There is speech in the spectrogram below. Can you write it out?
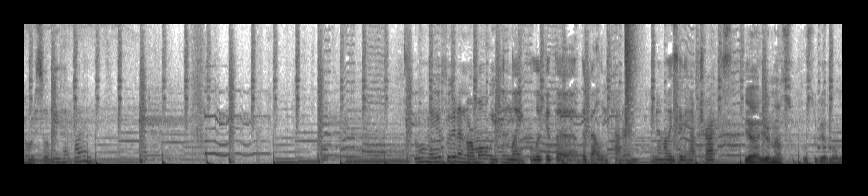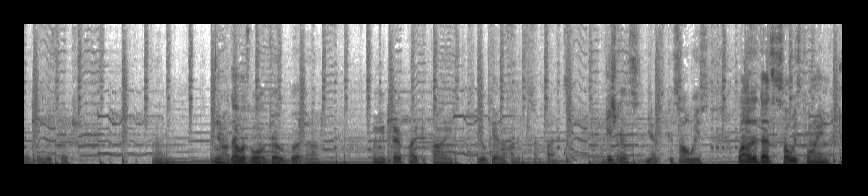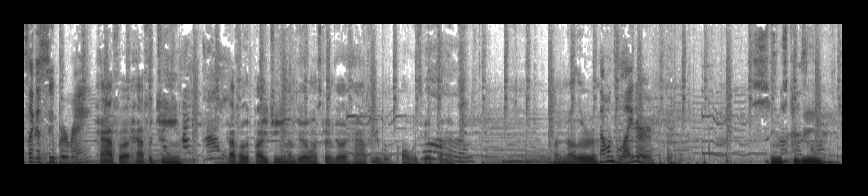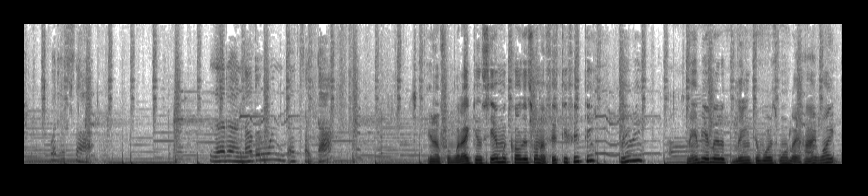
It would still be hit fine. Ooh, maybe if we get a normal, we can like look at the the belly pattern. You know how they say they have tracks. Yeah, you're not supposed to get normal from this touch. Um, you know, that was all a joke, but um, when you pair pie to pie, you'll get 100% pie. Visual. Because, yes, because always, one of the dads is always going It's like a super, right? half a half a gene, Pie, pie. half of the pie gene, and the other one's trying the other half. You will always get pies. Whoa. Another That one's lighter. seems to be. orange. What is that? Is that another one that's like that? You know, from what I can see, I'm gonna call this one a 50-50, maybe, maybe a little leaning towards more like high white.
